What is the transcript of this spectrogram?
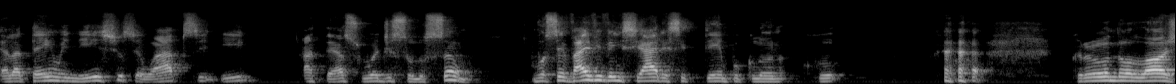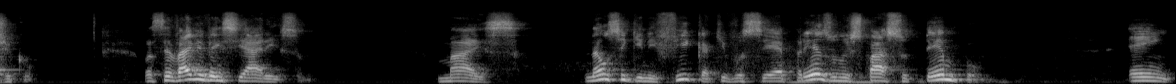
ela tem o início, seu ápice e até a sua dissolução. Você vai vivenciar esse tempo clono, cronológico. Você vai vivenciar isso. Mas não significa que você é preso no espaço-tempo em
